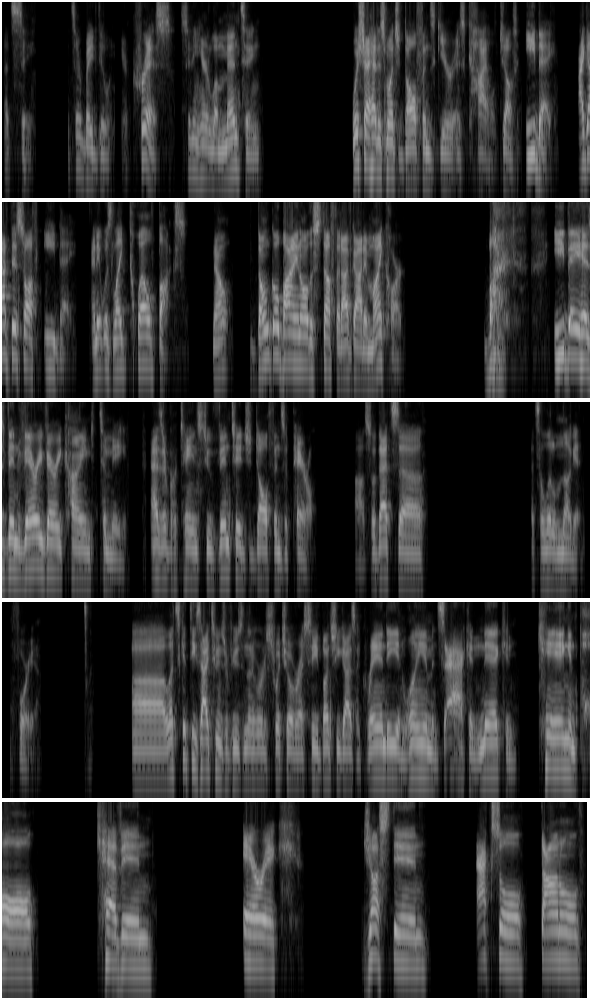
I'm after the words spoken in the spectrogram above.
Let's see. What's everybody doing here? Chris sitting here lamenting. Wish I had as much Dolphins gear as Kyle. Jealous. eBay. I got this off eBay and it was like 12 bucks. Now, don't go buying all the stuff that I've got in my cart. But eBay has been very, very kind to me as it pertains to vintage Dolphins apparel. Uh, so that's uh, that's a little nugget for you. Uh, let's get these iTunes reviews and then we're going to switch over. I see a bunch of you guys like Randy and William and Zach and Nick and King and Paul, Kevin, Eric, Justin, Axel, Donald.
